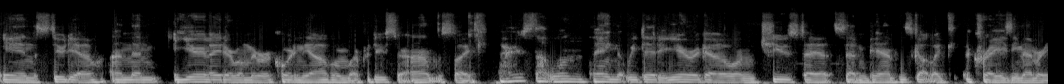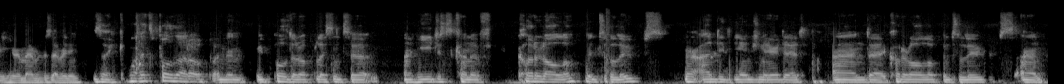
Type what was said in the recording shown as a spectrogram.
in the studio. And then a year later, when we were recording the album, our producer Ant was like, "Where's that one thing that we did a year ago on Tuesday at 7 p.m.?" He's got like a crazy memory. He remembers everything. He's like, "Well, let's pull that up." And then we pulled it up, listened to it, and he just kind of cut it all up into loops or Andy the engineer did, and uh, cut it all up into loops, and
